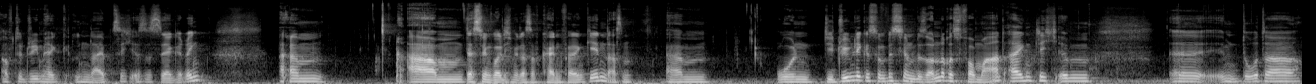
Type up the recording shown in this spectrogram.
auf der Dreamhack in Leipzig ist, ist sehr gering. Ähm, ähm, deswegen wollte ich mir das auf keinen Fall entgehen lassen. Ähm, und die Dream League ist so ein bisschen ein besonderes Format eigentlich im, äh, im Dota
